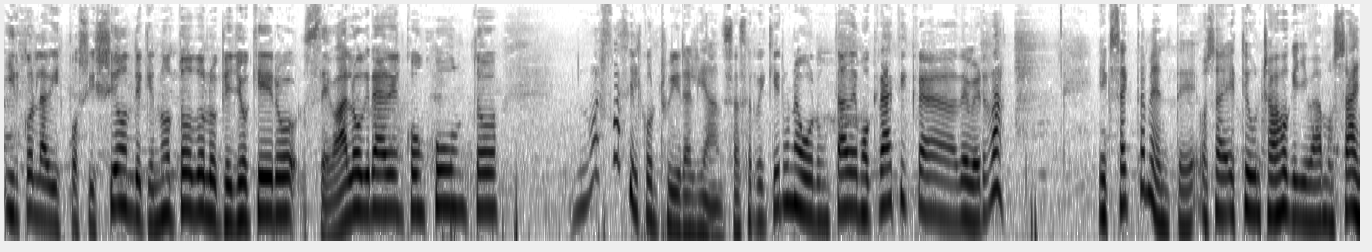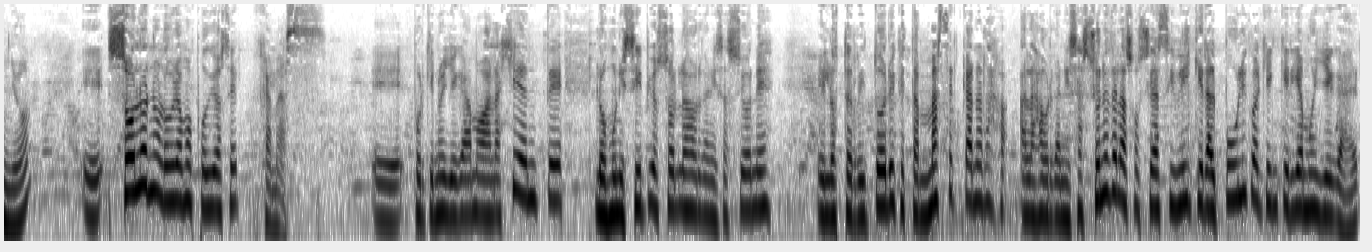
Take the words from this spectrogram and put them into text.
ir con la disposición de que no todo lo que yo quiero se va a lograr en conjunto no es fácil construir alianzas, se requiere una voluntad democrática de verdad. Exactamente, o sea, este es un trabajo que llevamos años, eh, solo no lo hubiéramos podido hacer jamás, eh, porque no llegamos a la gente, los municipios son las organizaciones en los territorios que están más cercanas a las, organizaciones de la sociedad civil, que era el público a quien queríamos llegar.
